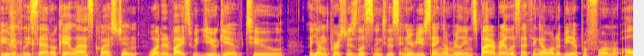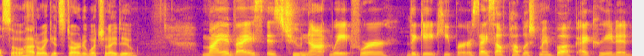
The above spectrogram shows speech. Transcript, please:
Beautifully said. Okay, last question. What advice would you give to a young person who's listening to this interview saying, I'm really inspired by Alyssa. I think I want to be a performer also. How do I get started? What should I do? My advice is to not wait for the gatekeepers. I self published my book, I created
